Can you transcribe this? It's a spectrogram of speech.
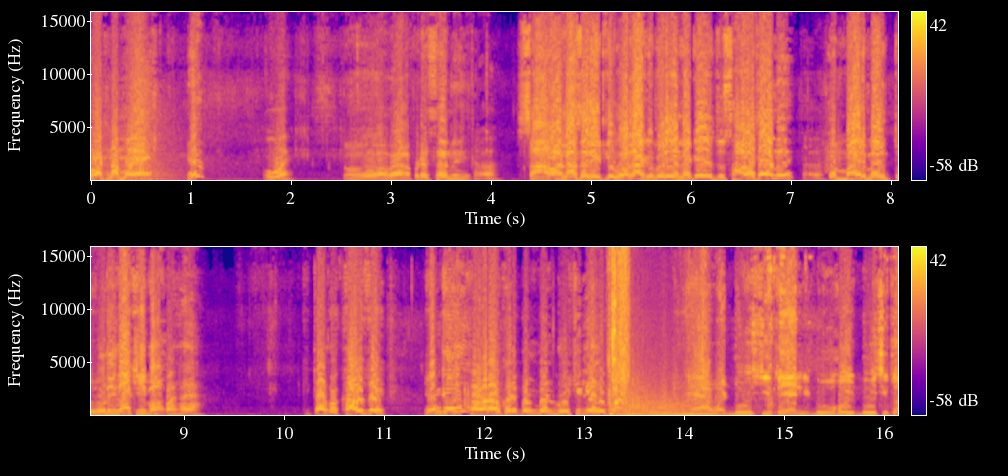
ગોઠના મોય. એમ હોય. તો હવે આપણે છે ને હા. સાવા ના છે ને એટલી વર રાખવી પડી. એને કે જો સાવા છે ને તો મારી મારી તોડી નાખી બા પાછા તાર કોઈ ખાવ છે? એમ કે? ખવડાવ ખરી પણ પેલું ડોસી લઈ આલું. એ ડોસી તો એની ડો હોય ડોસી તો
